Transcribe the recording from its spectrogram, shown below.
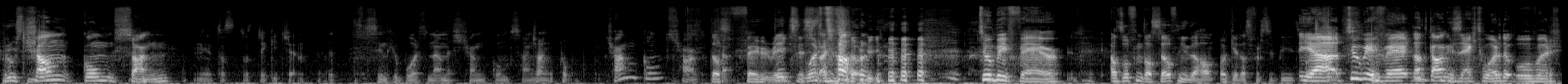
Bruce Chan Kong Sang. Nee, dat was, was Jackie Chan. Zijn geboortenaam is Chan Kong Sang. Chang Pong. Chang Kong Sang. Dat is very racist, I'm sorry. To be fair. Alsof hem dat zelf niet in de hand... Oké, dat is voor. Ja, to be fair, dat kan gezegd worden over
